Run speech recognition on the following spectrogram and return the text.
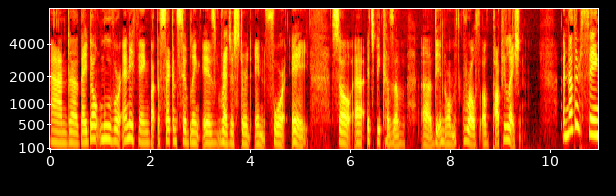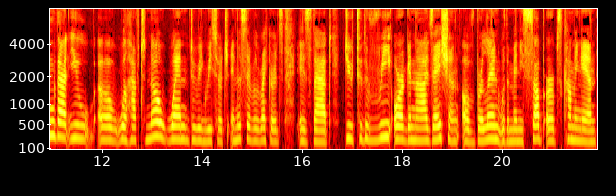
and uh, they don't move or anything, but the second sibling is registered in 4A. So uh, it's because of uh, the enormous growth of population. Another thing that you uh, will have to know when doing research in the civil records is that due to the reorganization of Berlin with the many suburbs coming in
